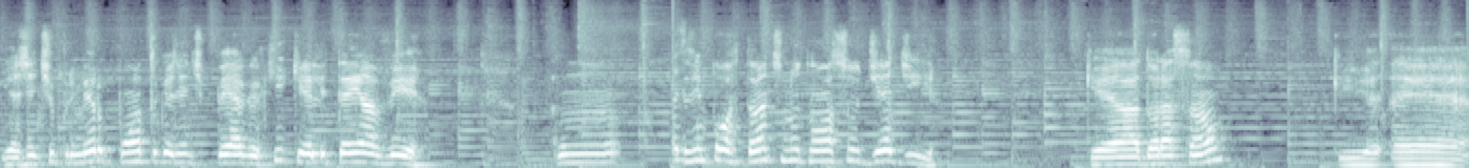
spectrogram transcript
E a gente, o primeiro ponto que a gente pega aqui, que ele tem a ver com coisas importantes no nosso dia a dia, que é a adoração, que é,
